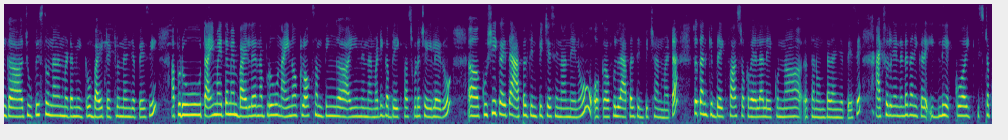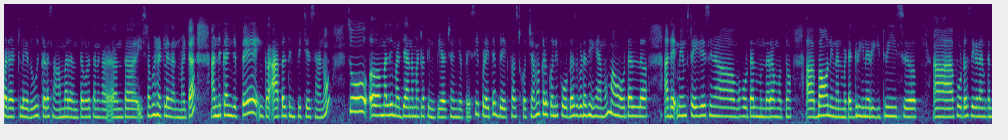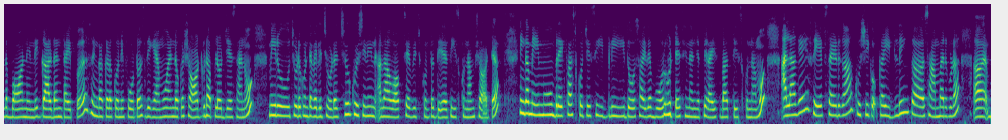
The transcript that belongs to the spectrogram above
ఇంకా చూపిస్తున్నాను అనమాట మీకు బయట ఎట్లుందని చెప్పేసి. అప్పుడు టైం అయితే మేము బయలుదేరినప్పుడు నైన్ ఓ క్లాక్ సంథింగ్ అయ్యింది అనమాట ఇంకా బ్రేక్ఫాస్ట్ కూడా చేయలేదు. ఖుషీకి అయితే యాపిల్ తినిపించేసినాను నేను. ఒక ఫుల్ యాపిల్ తినిపించాను అనమాట సో తనకి బ్రేక్ఫాస్ట్ ఒకవేళ లేకున్నా తను ఉంటుందని చెప్పేసి. యాక్చువల్గా ఏంటంటే తను ఇక్కడ ఇడ్లీ ఎక్కువ ఇష్టపడట్లేదు ఇక్కడ సాంబార్ అంతా కూడా తనకు అంత ఇష్టపడట్లేదు అనమాట అందుకని చెప్పే ఇంకా యాపిల్ తినిపించేశాను సో మళ్ళీ మధ్యాహ్నం అట్లా తినిపించచ్చు అని చెప్పేసి ఇప్పుడైతే బ్రేక్ఫాస్ట్కి వచ్చాము. అక్కడ కొన్ని ఫొటోస్ కూడా దిగాము. మా హోటల్ అదే మేము స్టే చేసిన హోటల్ ముందర మొత్తం బాగుంది అనమాట గ్రీనరీ ట్రీస్ ఫొటోస్ దిగడానికి అంత బాగుండింది. Garden type. సో ఇంకా అక్కడ కొన్ని ఫొటోస్ దిగాము. అండ్ ఒక షార్ట్ కూడా అప్లోడ్ చేశాను. మీరు చూడకుంటే వెళ్ళి చూడొచ్చు. ఖుషిని అలా వాక్ చేయించుకుంటూ తీసుకున్నాం షార్ట్. ఇంకా మేము బ్రేక్ఫాస్ట్కి వచ్చేసి ఇడ్లీ దోశ ఇదే బోర్ కొట్టేసిందని చెప్పి రైస్ బాత్ తీసుకున్నాము. అలాగే సేఫ్ సైడ్గా ఖుషికి ఒక ఇడ్లీ ఇంకా సాంబార్ కూడా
